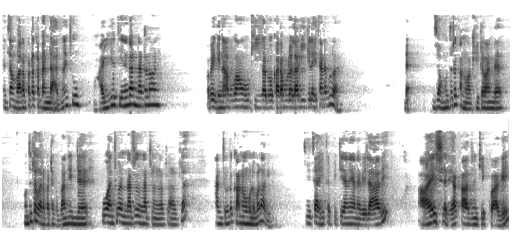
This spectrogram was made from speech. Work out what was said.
නැත්නම් වරපට කඩන්න හදනවා. ඉතින් හයිය තියෙනකන් නටනවනේ. අපේ ගෙනාපු ගාම ඌ කී කරුව කරමුල ලගී කියලා හිතන්න පුළුවන්. බෑ. ඉතින් හොඳට කනුවක් හිටවන්න හොඳට වරපටක බඳින්න ඌ අන්තිමට නටන නටන නටන අන්තිමට කනුව මුලම ලගිනවා. ඉතින් හිත පිට යන යන වෙලාවේ ආයශරයක් ආධුනිකෙක් වාගේ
